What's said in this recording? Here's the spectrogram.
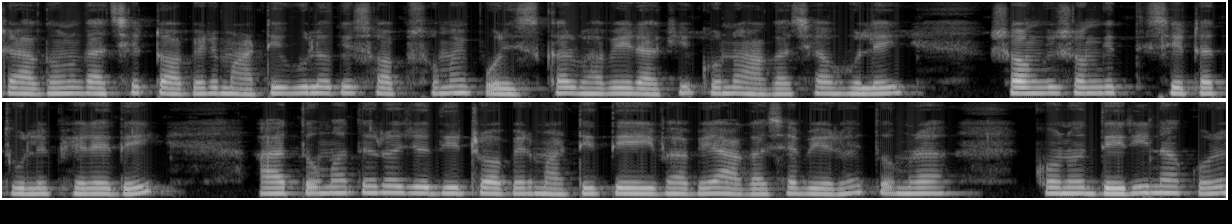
ড্রাগন গাছের টবের মাটিগুলোকে সবসময় পরিষ্কারভাবে রাখি, কোনো আগাছা হলেই সঙ্গে সঙ্গে সেটা তুলে ফেলে দেই। আর তোমাদেরও যদি টবের মাটিতে এইভাবে আগাছা বের হয়, তোমরা কোনো দেরি না করে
